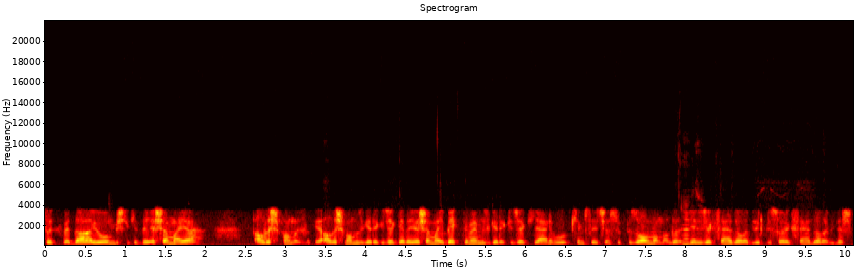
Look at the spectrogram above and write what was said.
sık ve daha yoğun bir şekilde yaşamaya alışmamız alışmamız gerekecek ya da yaşamayı beklememiz gerekecek. Yani bu kimse için sürpriz olmamalı. Evet. Gelecek sene de olabilir, bir sonraki sene de olabilir.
